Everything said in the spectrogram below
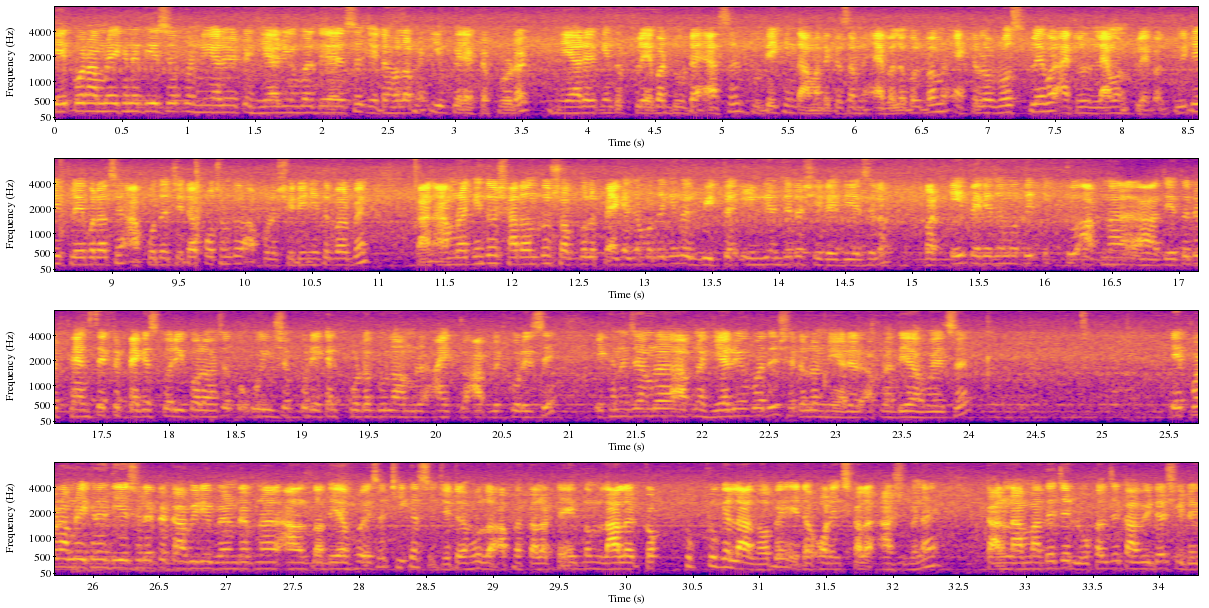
এরপর আমরা এখানে দিয়েছি আপনার নিয়ারের একটা হেয়ার রিমুভার দেওয়া আছে, যেটা হলো আপনার ইউকের একটা প্রোডাক্ট নিয়ারের কিন্তু ফ্লেভার দুটো আছে, দুটোই কিন্তু আমাদের কাছে আপনি অ্যাভেলেবল পাবেন। একটা হলো রোজ ফ্লেভার একটা হলো লেমন ফ্লেভার দুইটাই ফ্লেভার আছে, আপনাদের যেটা পছন্দ আপনারা সেটাই নিতে পারবেন। কারণ আমরা কিন্তু সাধারণত সবগুলো প্যাকেজের মধ্যে কিন্তু বিটটা ইন্ডিয়ান যেটা সেটাই দিয়েছিলাম। বাট এই প্যাকেজের মধ্যে একটু আপনার যেহেতু একটা ফ্যান্সি একটা প্যাকেজ তৈরি করা হয়েছে, তো ওই হিসাব করে এখানে প্রোডাক্টগুলো আমরা আরেকটু আপডেট করেছি। এখানে যে আমরা আপনার হেয়ার রিমুভার দিই, সেটা হলো নিয়ারের আপনার দেওয়া হয়েছে। এরপর আমরা এখানে দিয়েছিল একটা কাবেরি ব্র্যান্ড আপনার আলতা দেওয়া হয়েছে, ঠিক আছে? যেটা হলো আপনার কালারটা একদম লাল আর টক টুকটুকে লাল হবে, এটা অরেঞ্জ কালার আসবে না। কারণ আমাদের যে লোকাল যে কাবিটা সেটা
